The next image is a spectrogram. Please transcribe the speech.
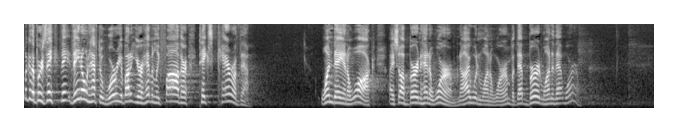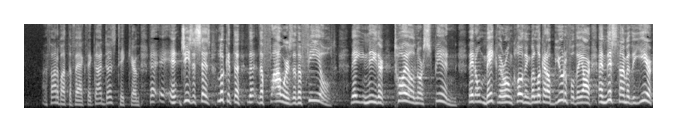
Look at the birds. They, they, they don't have to worry about it. Your heavenly Father takes care of them. One day in a walk, I saw a bird and had a worm. Now, I wouldn't want a worm, but that bird wanted that worm. I thought about the fact that God does take care of them. Uh, uh, and Jesus says, Look at the, the, the, flowers of the field. They neither toil nor spin. They don't make their own clothing, but look at how beautiful they are. And this time of the year,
